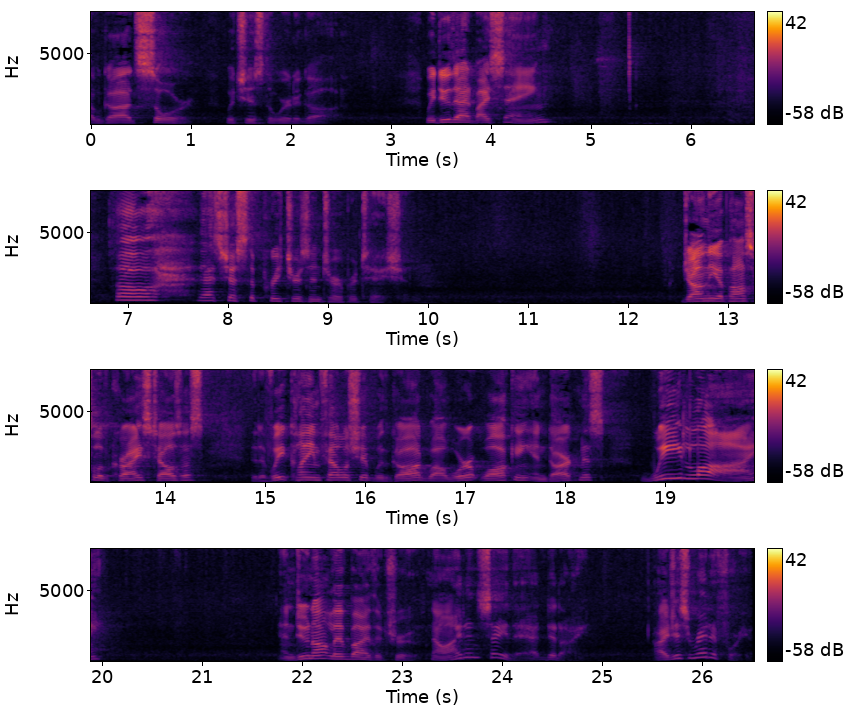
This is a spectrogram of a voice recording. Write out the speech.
of God's sword which is the Word of God. We do that by saying, oh, that's just the preacher's interpretation. John the Apostle of Christ tells us that if we claim fellowship with God while we're walking in darkness, we lie and do not live by the truth. Now, I didn't say that, did I? I just read it for you.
